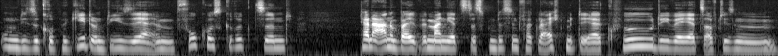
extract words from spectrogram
um diese Gruppe geht und die sehr im Fokus gerückt sind. Keine Ahnung, weil wenn man jetzt das ein bisschen vergleicht mit der Crew, die wir jetzt auf diesem,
